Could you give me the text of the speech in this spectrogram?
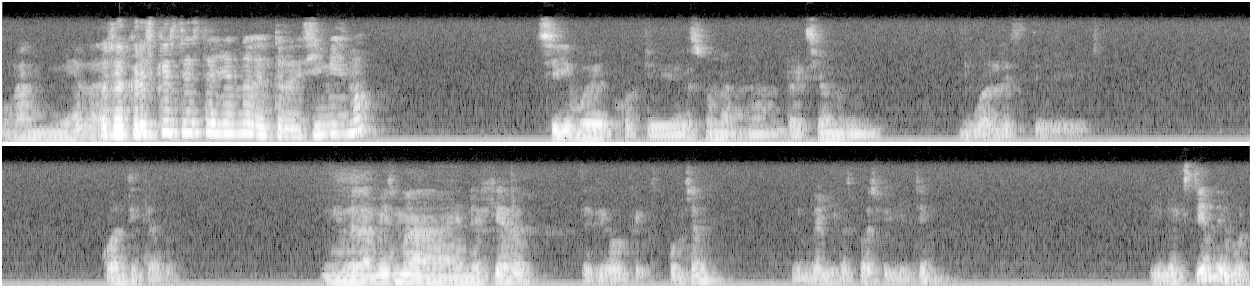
una mierda. O sea, ¿crees que esté estallando dentro de sí mismo? sí, güey, porque es una reacción igual, este. cuántica, güey. De la misma energía, te digo, que expulsa, el el espacio y tiempo. Y lo extiende, güey.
